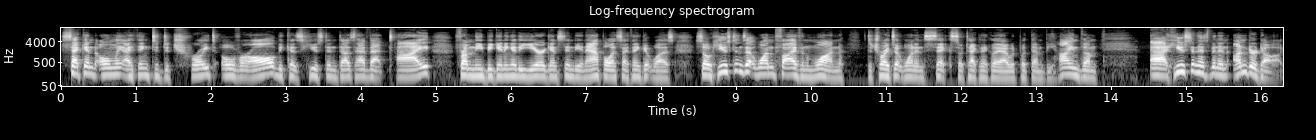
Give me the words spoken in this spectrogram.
Second only, I think, to Detroit overall, because Houston does have that tie from the beginning of the year against Indianapolis, I think it was. So Houston's at 1 5 and 1. Detroit's at 1 and 6. So technically, I would put them behind them. Uh, Houston has been an underdog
